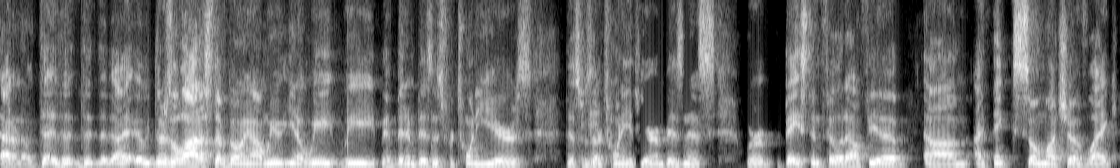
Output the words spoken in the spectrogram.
I don't know. The, the, the, I, there's a lot of stuff going on. We, you know, we we have been in business for 20 years. This was our 20th mm-hmm. year in business. We're based in Philadelphia. Um, I think so much of like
